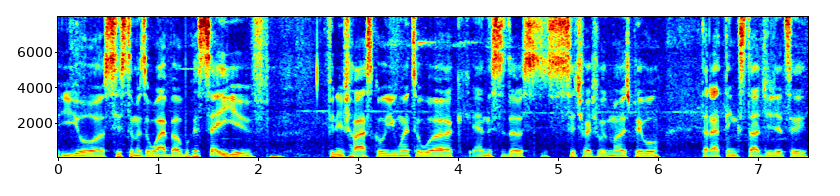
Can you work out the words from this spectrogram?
your system as a white belt because say you've finished high school, you went to work, and this is the situation with most people that I think start jiu-jitsu.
